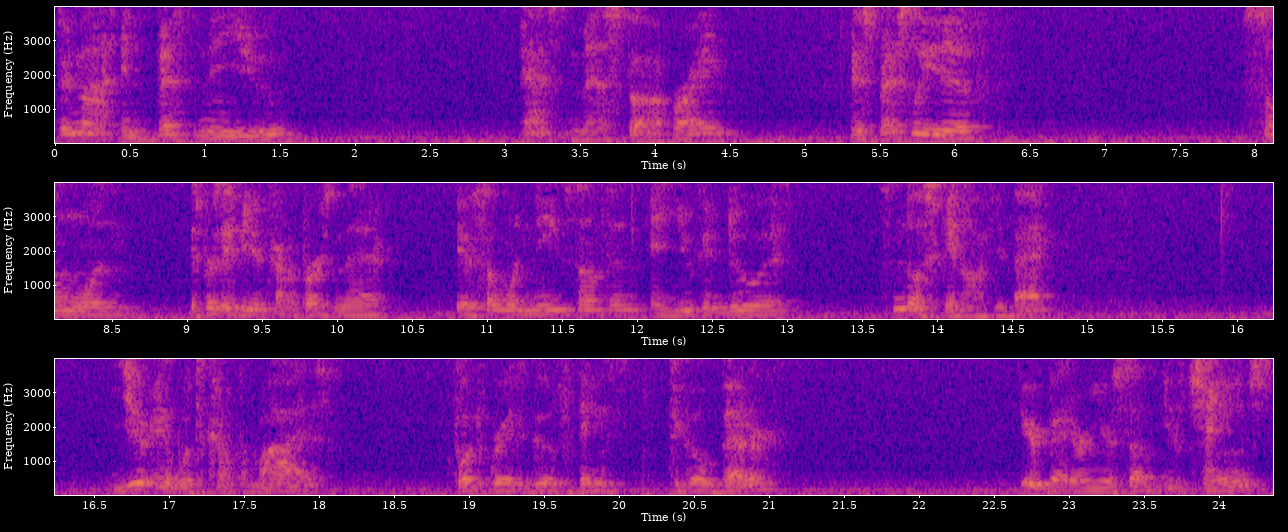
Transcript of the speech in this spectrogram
They're not investing in you. That's messed up, right? Especially if someone, especially if you're the kind of person that if someone needs something and you can do it, there's no skin off your back. You're able to compromise for the greater good for things to go better. You're better in yourself. You've changed.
